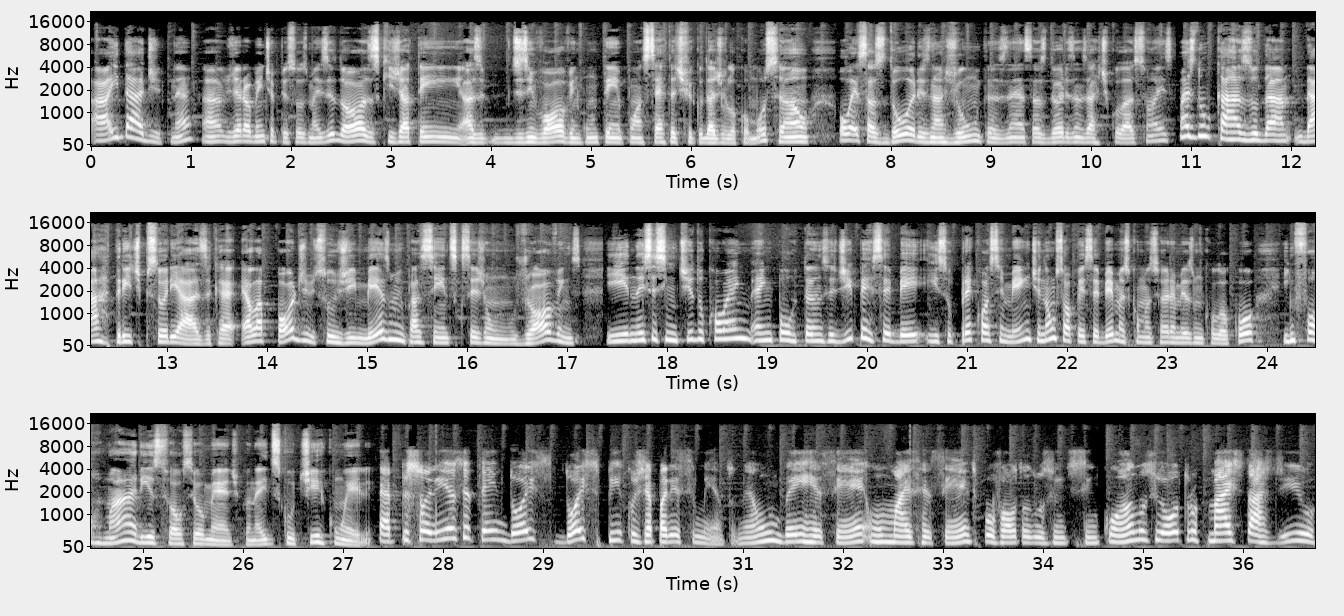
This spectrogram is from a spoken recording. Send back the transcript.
à, idade, né? A, geralmente a pessoas mais idosas que já têm, as, desenvolvem com o tempo uma certa dificuldade de locomoção ou essas dores nas juntas, né? Essas dores nas articulações. Mas no caso da, da artrite psoriásica, ela pode surgir mesmo em pacientes que sejam jovens e nesse sentido, qual é a importância de perceber isso precocemente, não só perceber, mas como a senhora mesmo colocou, informar isso ao seu médico, né, e discutir com ele? É, a psoríase tem dois, dois picos de aparecimento, né, um bem recente, um mais recente, por volta dos 25 anos, e outro mais tardio,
